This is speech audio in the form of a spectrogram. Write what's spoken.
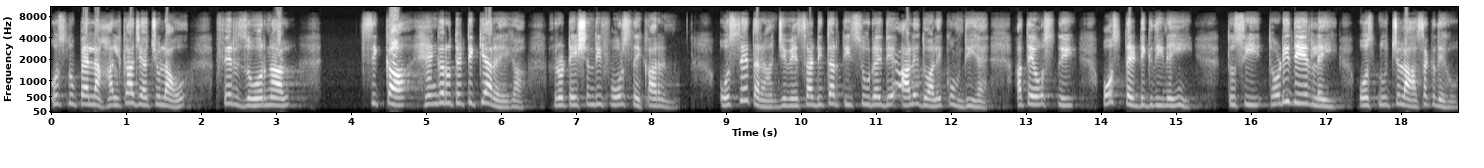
ਉਸ ਨੂੰ ਪਹਿਲਾਂ ਹਲਕਾ ਜਿਹਾ ਝੁਲਾਓ। ਫਿਰ ਜ਼ੋਰ ਨਾਲ ਸਿੱਕਾ ਹੈਂਗਰ ਉੱਤੇ ਟਿਕਿਆ ਰਹੇਗਾ, ਰੋਟੇਸ਼ਨ ਦੀ ਫੋਰਸ ਦੇ ਕਾਰਨ। ਉਸੇ ਤਰ੍ਹਾਂ ਜਿਵੇਂ ਸਾਡੀ ਧਰਤੀ ਸੂਰਜ ਦੇ ਆਲੇ ਦੁਆਲੇ ਘੁੰਮਦੀ ਹੈ ਅਤੇ ਉਸ ਦੀ ਉਸ ਤੇ ਡਿੱਗਦੀ ਨਹੀਂ, ਤੁਸੀਂ ਥੋੜੀ ਦੇਰ ਲਈ ਉਸ ਨੂੰ ਝੁਲਾ ਸਕਦੇ ਹੋ।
